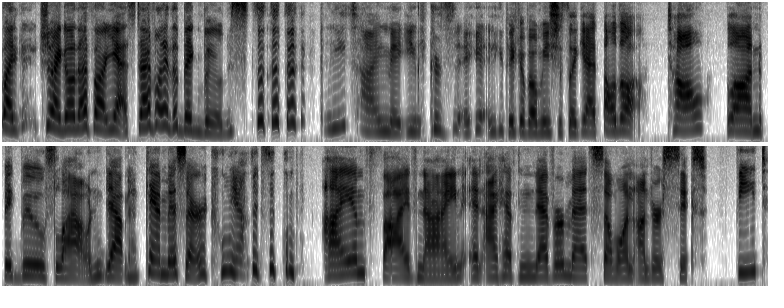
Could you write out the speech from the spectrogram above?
like, should I go that far? Yes, definitely the big boobs. Anytime that you can say anything about me, she's like, yeah, tall, tall, blonde, big boobs, loud. Yeah, can't miss her. yeah. I am five nine, and I have never met someone under six feet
